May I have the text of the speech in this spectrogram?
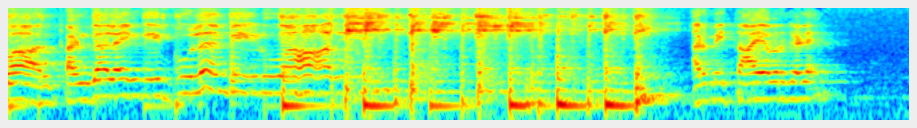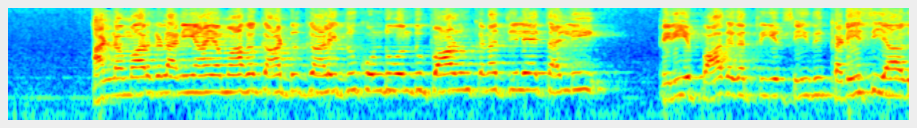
அழுதிடுவார் கண்கலங்கி புலம்பிடுவார். அருமை தாயவர்களே அண்ணமார்கள் அநியாயமாக காட்டுக்கு அழைத்து கொண்டு வந்து பாழும் கிணற்றிலே தள்ளி பெரிய பாதகத்தையும் செய்து கடைசியாக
